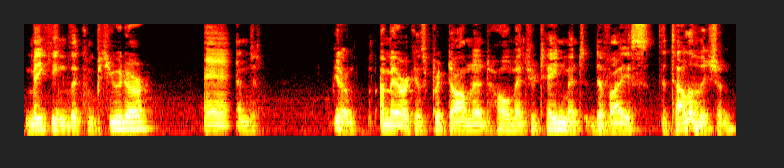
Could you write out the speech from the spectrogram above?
making the computer and you know America's predominant home entertainment device, the television,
